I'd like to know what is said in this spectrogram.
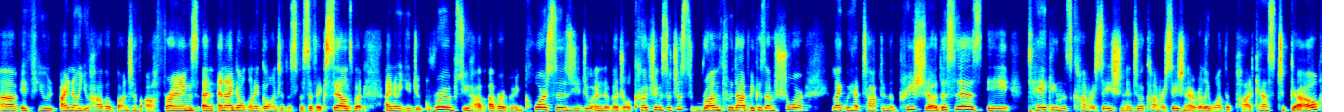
um, if you, I know you have a bunch of offerings, and and I don't want to go into the specific sales, but I know you do groups, you have evergreen courses, you do individual coaching. So just run through that because I'm sure like we had talked in the pre-show this is a taking this conversation into a conversation. I really want the podcast to go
